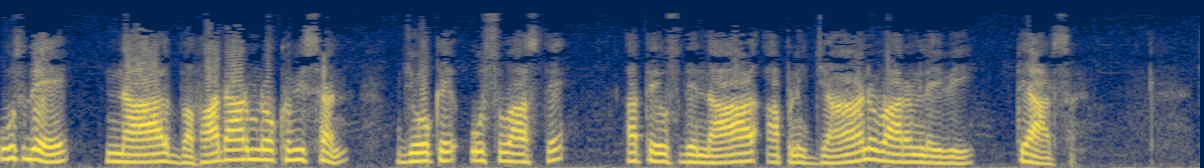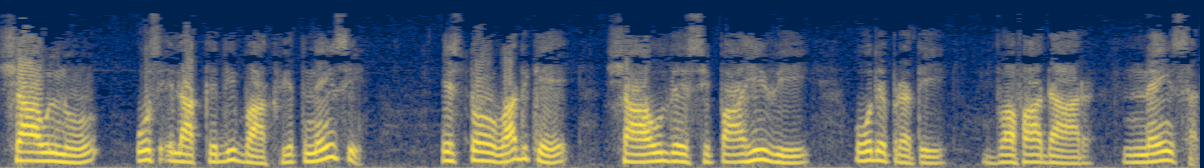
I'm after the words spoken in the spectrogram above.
ਉਸ ਦੇ ਨਾਲ ਵਫਾਦਾਰ ਮਨੁੱਖ ਵੀ ਸਨ, ਜੋ ਕਿ ਉਸ ਵਾਸਤੇ ਅਤੇ ਉਸ ਦੇ ਨਾਲ ਆਪਣੀ ਜਾਨ ਵਾਰਨ ਲਈ ਵੀ ਤਿਆਰ ਸਨ। ਸ਼ਾਉਲ ਨੂੰ ਉਸ ਇਲਾਕੇ ਦੀ ਵਾਕਫੀਅਤ ਨਹੀਂ ਸੀ। ਇਸ ਤੋਂ ਵੱਧ ਕੇ ਸ਼ਾਉਲ ਦੇ ਸਿਪਾਹੀ ਵੀ ਉਹਦੇ ਪ੍ਰਤੀ ਵਫਾਦਾਰ ਨਹੀਂ ਸਨ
